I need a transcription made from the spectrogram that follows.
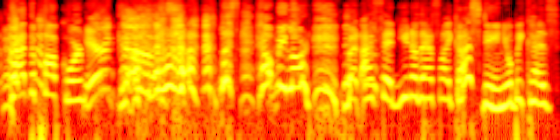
Grab the popcorn. Here it comes. Let's help me, Lord." But I said, "You know, that's like us, Daniel, because."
